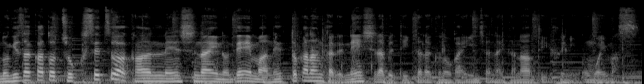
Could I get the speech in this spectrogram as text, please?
乃木坂と直接は関連しないので、まあネットかなんかでね、調べていただくのがいいんじゃないかなというふうに思います。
